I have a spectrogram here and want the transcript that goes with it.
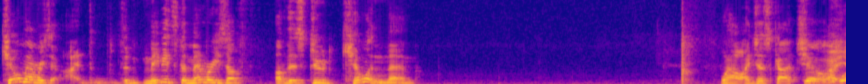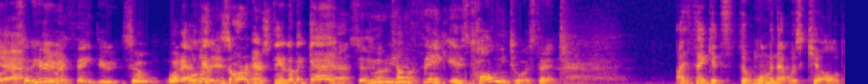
kill memories. I, the, maybe it's the memories of of this dude killing them. Wow, I just got So, chills. Uh, well, yeah, so here's dude. my thing, dude. So whatever. Look at his arm hair stand up again. Yeah. So who I'm do you think is talking to us then? I think it's the woman that was killed.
